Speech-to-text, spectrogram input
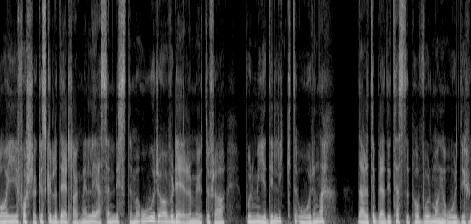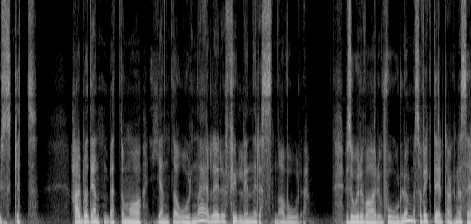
og i forsøket skulle deltakerne lese en liste med ord og vurdere dem ut ifra hvor mye de likte ordene. Deretter ble de testet på hvor mange ord de husket. Her ble de enten bedt om å gjenta ordene eller fylle inn resten av ordet. Hvis ordet var volum, så fikk deltakerne se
